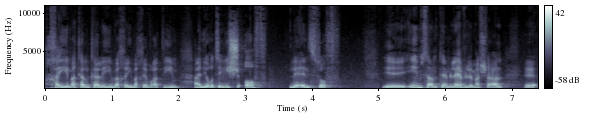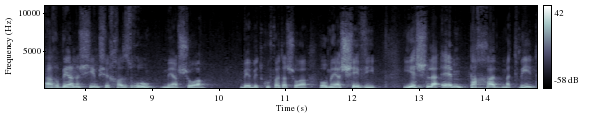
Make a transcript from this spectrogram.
החיים הכלכליים והחיים החברתיים. אני רוצה לשאוף לאין סוף. אה, אם שמתם לב, למשל, אה, הרבה אנשים שחזרו מהשואה, בתקופת השואה, או מהשבי, יש להם פחד מתמיד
